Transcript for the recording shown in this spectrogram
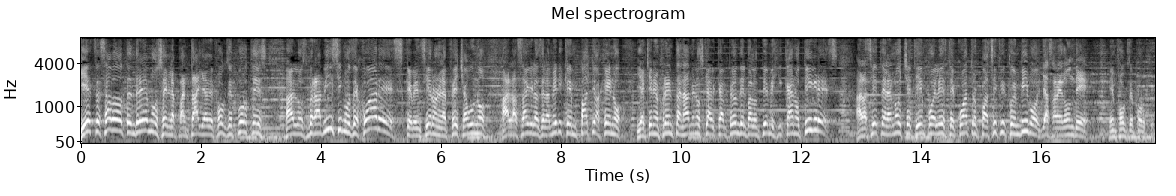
Y este sábado tendremos en la pantalla de Fox Deportes a los bravísimos de Juárez, que vencieron en la fecha 1 a las Águilas del América en patio ajeno. Y a quien enfrentan nada menos que al campeón del balompié mexicano, Tigres. A las 7 de la noche, tiempo del Este, 4 Pacífico en vivo, ya sabe dónde, en Fox Deportes.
